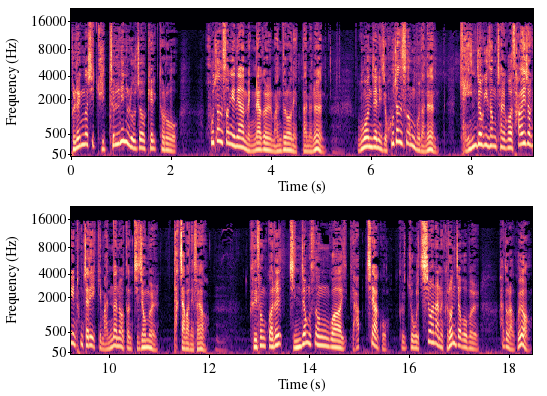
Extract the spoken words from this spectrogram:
블랙넛이 뒤틀린 loser 캐릭터로 호전성에 대한 맥락을 만들어냈다면은 우원재는 이제 호전성보다는 개인적인 성찰과 사회적인 통찰이 이렇게 만나는 어떤 지점을 딱 잡아내서요. 그 성과를 진정성과 합치하고 그쪽으로 치환하는 그런 작업을 하더라고요.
